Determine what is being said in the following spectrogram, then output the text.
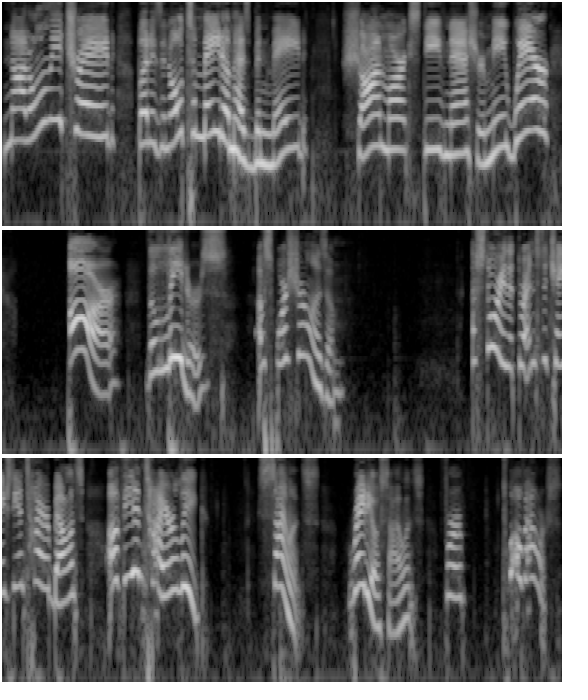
not only a trade, but as an ultimatum has been made? Sean Mark, Steve Nash, or me? Where are the leaders of sports journalism. A story that threatens to change the entire balance of the entire league. Silence, radio silence, for 12 hours.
